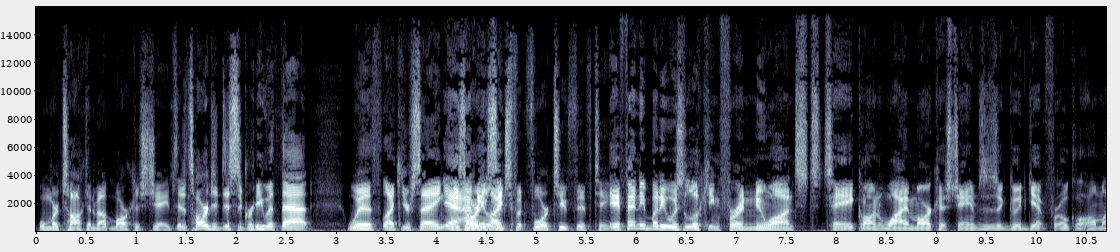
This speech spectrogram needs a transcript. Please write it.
when we're talking about Marcus James. And it's hard to disagree with that. With like you're saying, Yeah, he's I already mean, like, six foot four, two fifteen. If anybody was looking for a nuanced take on why Marcus James is a good get for Oklahoma,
